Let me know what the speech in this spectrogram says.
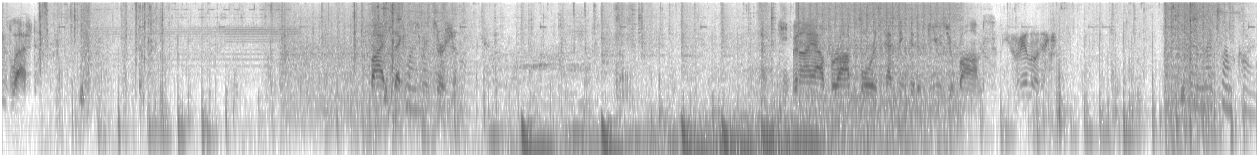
Seconds left. Five seconds to insertion. Keep an eye out for OpFor attempting to defuse your bombs. Reloading. And my trump card.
